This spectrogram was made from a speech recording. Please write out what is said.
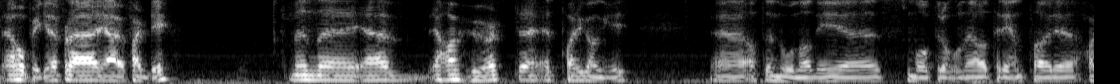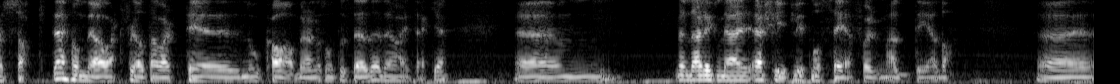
jeg håper ikke det, for jeg er jo ferdig. Men eh, jeg, jeg har hørt eh, et par ganger eh, at noen av de uh, småtrollene jeg har trent, har, eh, har sagt det. Om det har vært fordi det har vært til noe kamera eller sånt til stede, det veit jeg ikke. Um, men liksom, jeg, jeg sliter litt med å se for meg det, da. Eh,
